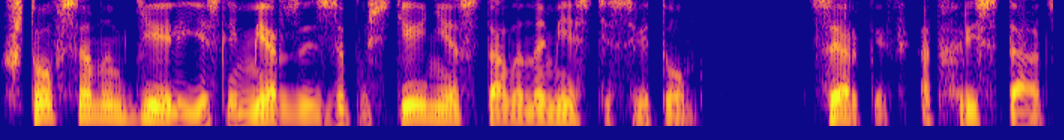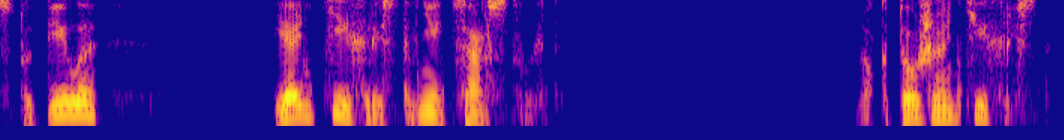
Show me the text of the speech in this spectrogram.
Что в самом деле, если мерзость запустения стала на месте святом? Церковь от Христа отступила, и Антихрист в ней царствует. Но кто же Антихрист?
